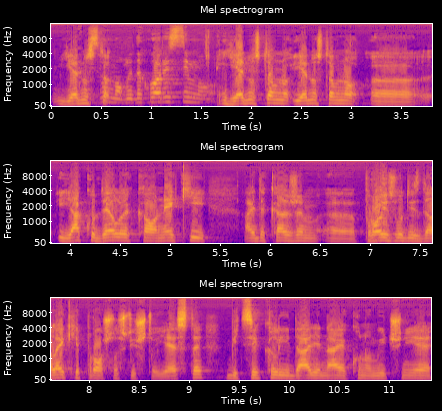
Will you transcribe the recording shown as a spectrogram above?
jednostavno... mogli da koristimo. Jednostavno, jednostavno uh, jako deluje kao neki, ajde da kažem, uh, proizvod iz daleke prošlosti, što jeste. Bicikli i dalje najekonomičnije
